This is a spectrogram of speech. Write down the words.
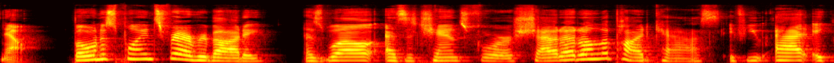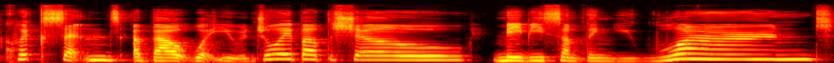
Now, bonus points for everybody, as well as a chance for a shout out on the podcast if you add a quick sentence about what you enjoy about the show, maybe something you learned,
